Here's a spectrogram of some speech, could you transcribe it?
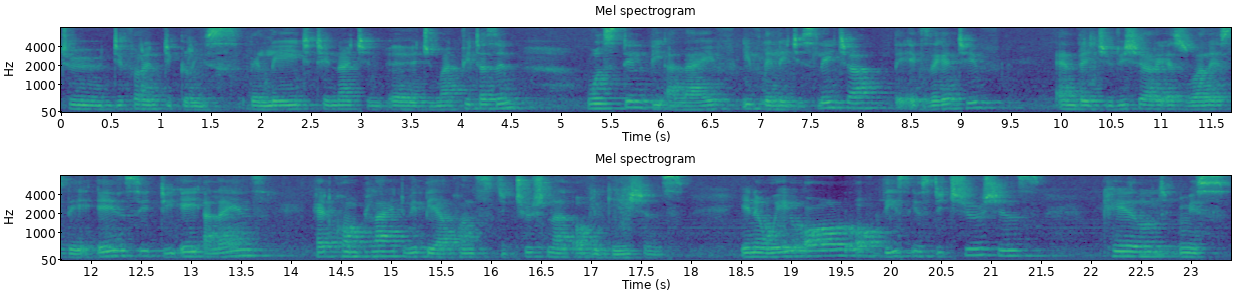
to different degrees the late Tina uh, Juman Peterson will still be alive if the legislature, the executive, and the judiciary, as well as the ANCDA alliance, had complied with their constitutional obligations. In a way, all of these institutions killed Ms.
